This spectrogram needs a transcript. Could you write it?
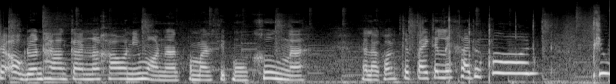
จะออกเดินทางกันนะคะ วันนี้หมอนัดประมาณ 10บโมงครึ่งนะแล้วเราก็จะไปกันเลยค่ะทุกคนพิว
